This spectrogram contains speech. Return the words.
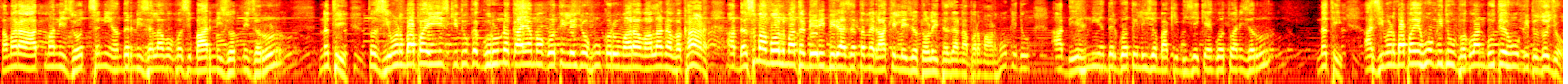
તમારા આત્માની જોત છે ની અંદરની જલાવો પછી બહારની જ્યોતની જરૂર નથી. તો જીવણ બાપાએ એ જ કીધું કે ગુરુને કાયામાં ગોતી લેજો, હું કરું મારા વાલાના વખાણ. આ દસમા મોલમાં તો ડેરી બિરાજે, તમે રાખી લેજો ધોળી ધજાના પ્રમાણ. હું કીધું, આ દેહની અંદર ગોતી લેજો, બાકી બીજે ક્યાંય ગોતવાની જરૂર નથી. આ જીવણ બાપાએ હું કીધું, ભગવાન બુદ્ધે હું કીધું, જોજો.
